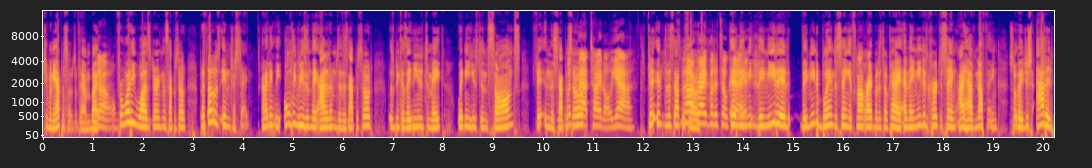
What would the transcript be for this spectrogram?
too many episodes of him, but No. for what he was during this episode, but I thought it was interesting. And I think the only reason they added him to this episode was because they needed to make Whitney Houston's songs fit in this With episode. that title, yeah. fit into this It's episode. not right, but it's okay. And they they needed they needed Blaine to sing "It's not right, but it's okay," and they needed Kurt to sing "I have nothing." So they just added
